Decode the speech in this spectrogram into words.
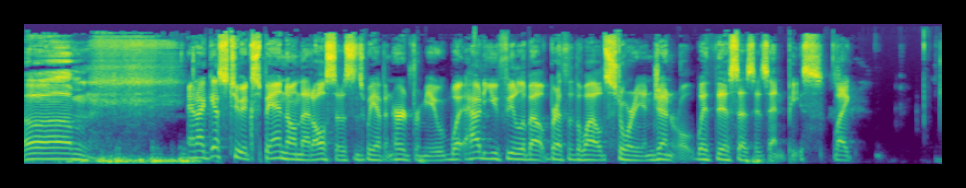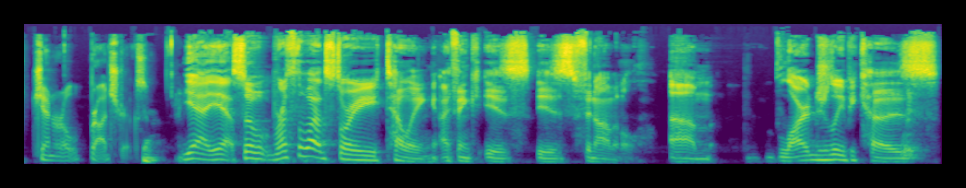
Um, and I guess to expand on that also, since we haven't heard from you, what how do you feel about Breath of the Wild story in general, with this as its end piece, like general broad strokes? Yeah, yeah. So Breath of the Wild storytelling, I think, is is phenomenal. Um, largely because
